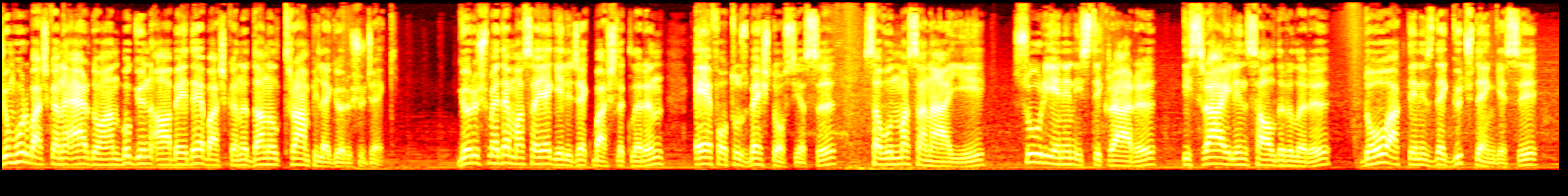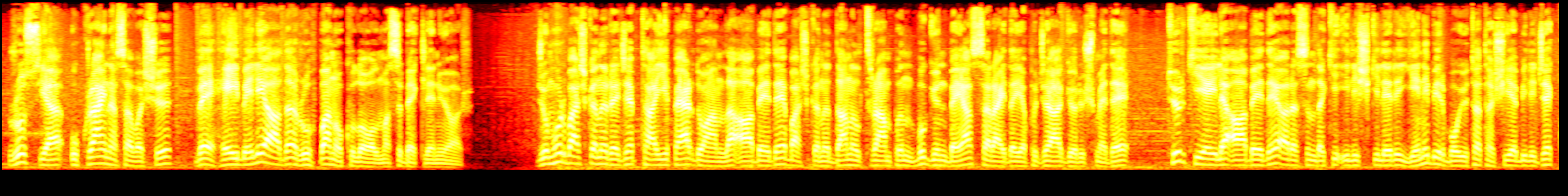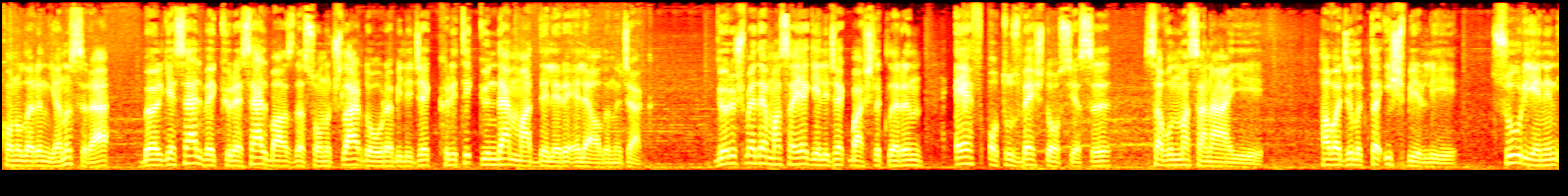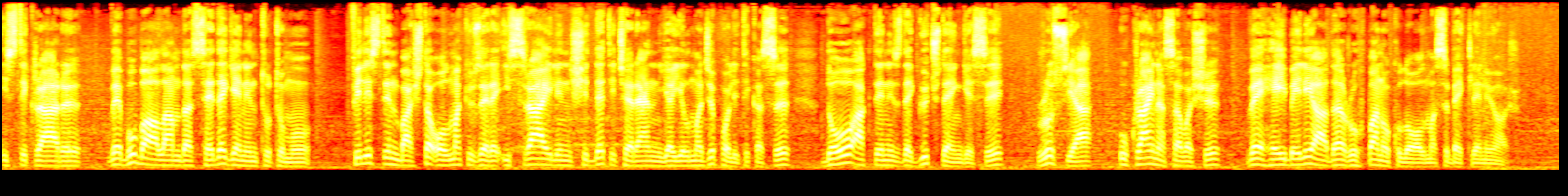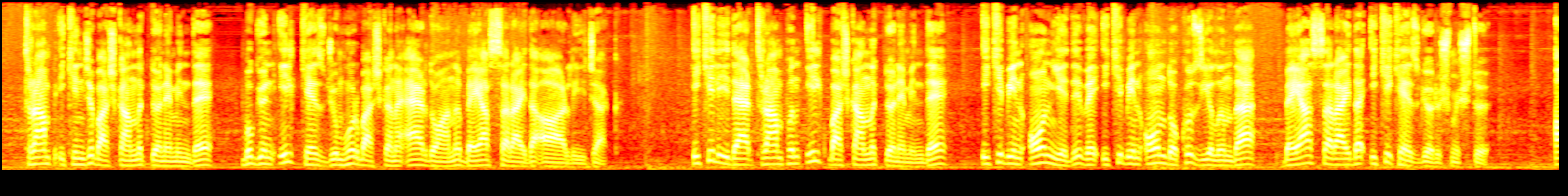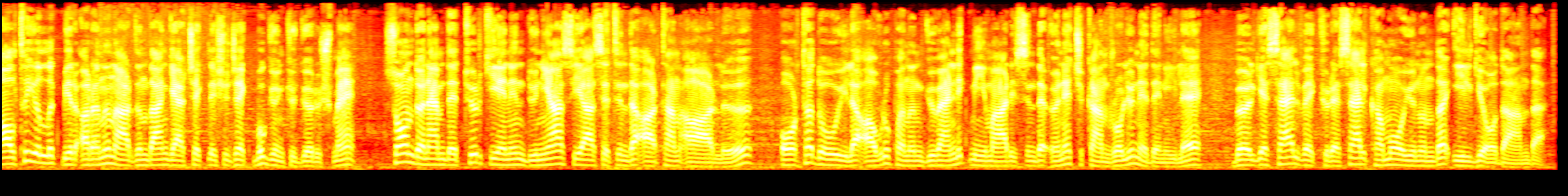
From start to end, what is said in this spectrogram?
Cumhurbaşkanı Erdoğan bugün ABD Başkanı Donald Trump ile görüşecek. Görüşmede masaya gelecek başlıkların F-35 dosyası, savunma sanayi, Suriye'nin istikrarı, İsrail'in saldırıları, Doğu Akdeniz'de güç dengesi, Rusya-Ukrayna savaşı ve Heybeliada'da ruhban okulu olması bekleniyor. Cumhurbaşkanı Recep Tayyip Erdoğan'la ABD Başkanı Donald Trump'ın bugün Beyaz Saray'da yapacağı görüşmede, Türkiye ile ABD arasındaki ilişkileri yeni bir boyuta taşıyabilecek konuların yanı sıra, bölgesel ve küresel bazda sonuçlar doğurabilecek kritik gündem maddeleri ele alınacak. Görüşmede masaya gelecek başlıkların F-35 dosyası, savunma sanayi, havacılıkta işbirliği, Suriye'nin istikrarı ve bu bağlamda SEDEGE'nin tutumu, Filistin başta olmak üzere İsrail'in şiddet içeren yayılmacı politikası, Doğu Akdeniz'de güç dengesi, Rusya, Ukrayna savaşı ve Heybeliada ruhban okulu olması bekleniyor. Trump ikinci başkanlık döneminde bugün ilk kez Cumhurbaşkanı Erdoğan'ı Beyaz Saray'da ağırlayacak. İki lider Trump'ın ilk başkanlık döneminde 2017 ve 2019 yılında Beyaz Saray'da iki kez görüşmüştü. 6 yıllık bir aranın ardından gerçekleşecek bugünkü görüşme, son dönemde Türkiye'nin dünya siyasetinde artan ağırlığı, Orta Doğu ile Avrupa'nın güvenlik mimarisinde öne çıkan rolü nedeniyle bölgesel ve küresel kamuoyunun da ilgi odağında.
